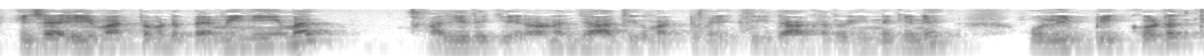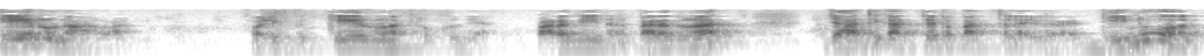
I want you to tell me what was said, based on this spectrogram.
ඒ නිසා මේ මට්ටමට පැමිණීමත් හරියට කියනවා නම් ජාතික මට්ටමේ ක්‍රීඩා කරගෙන ඉන්න කෙනෙක් ඔලිම්පික් වලට තේරුණා වගේ. ඔලිම්පික් තේරුණත් ලොකු දෙයක්. පරදින පරදුනත් ජාතිකත්වයට පත්ලා ඉවරයි. දිනුවොත්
